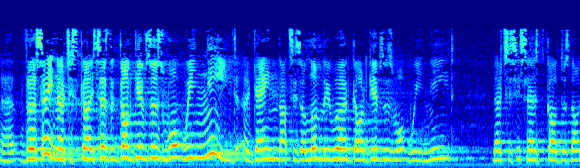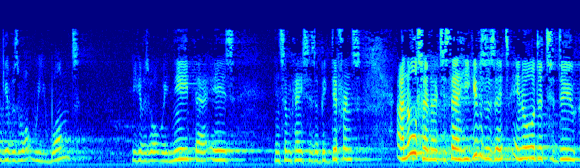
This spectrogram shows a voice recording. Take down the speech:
Uh, verse 8, notice God says that God gives us what we need. Again, that is a lovely word. God gives us what we need. Notice it says God does not give us what we want. He gives us what we need. There is in some cases a big difference. And also notice there, he gives us it in order to do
